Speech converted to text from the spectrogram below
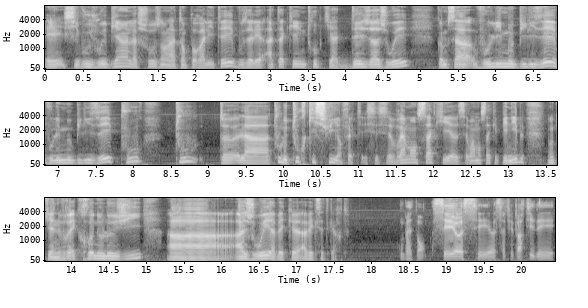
Et si vous jouez bien la chose dans la temporalité, vous allez attaquer une troupe qui a déjà joué. Comme ça, vous l'immobilisez, vous l'immobilisez pour tout euh, la, tout le tour qui suit en fait et c'est vraiment ça qui est c'est vraiment ça qui est pénible donc il y a une vraie chronologie à, à jouer avec euh, avec cette carte Complètement. C'est, euh, c'est, ça fait partie des,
